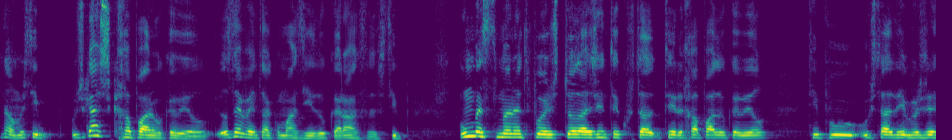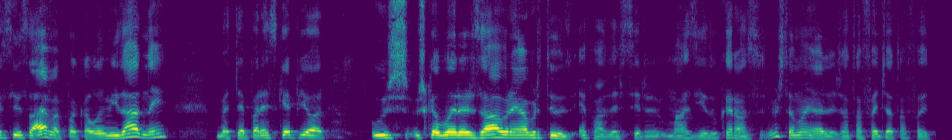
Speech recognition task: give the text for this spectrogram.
Não, mas tipo, os gajos que raparam o cabelo, eles devem estar com uma azia do caraças. Tipo, uma semana depois de toda a gente ter, cortado, ter rapado o cabelo, tipo, o estado de emergência sai, vai para a calamidade, né? Mas até parece que é pior. Os, os cabeleireiros abrem, abre tudo. É pá, deve ser uma azia do caraças. Mas também, olha, já está feito, já está feito.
